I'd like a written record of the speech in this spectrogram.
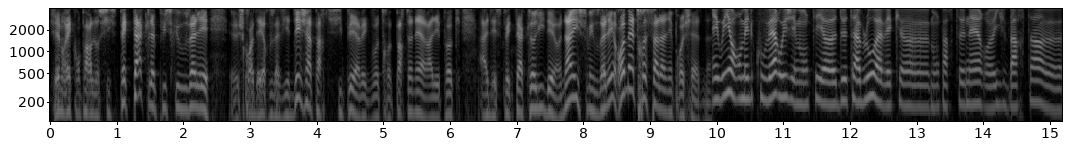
j'aimerais qu'on parle aussi spectacle, puisque vous allez, euh, je crois d'ailleurs que vous aviez déjà participé avec votre partenaire à l'époque à des spectacles Holiday on Ice, mais vous allez remettre ça l'année prochaine. Et oui, on remet le couvert. Oui, j'ai monté euh, deux tableaux avec euh, mon partenaire Yves Barta, euh,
